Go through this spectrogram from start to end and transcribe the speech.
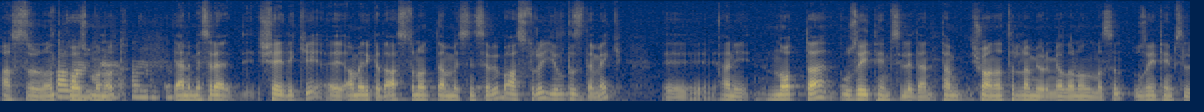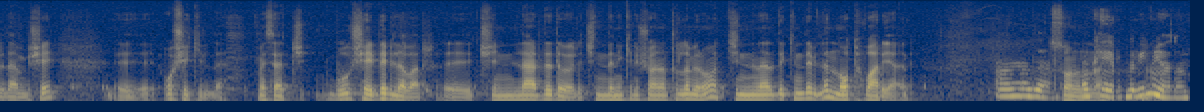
Astronot, falan. kozmonot. Ha, anladım. Yani mesela şeydeki e, Amerika'da astronot denmesinin sebebi astro yıldız demek. E, hani not da uzayı temsil eden tam şu an hatırlamıyorum yalan olmasın uzayı temsil eden bir şey. E, o şekilde. Mesela bu şeyde bile var. E, Çinlilerde de öyle. Çinlerinkini şu an hatırlamıyorum ama Çinlilerdekinde bile not var yani Anladım. sonunda. Okey bunu bilmiyordum.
